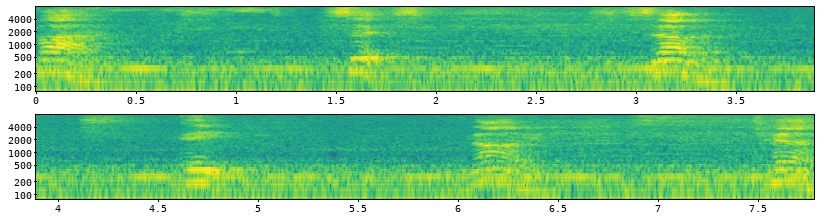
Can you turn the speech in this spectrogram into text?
five, six, seven, eight, nine, ten,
